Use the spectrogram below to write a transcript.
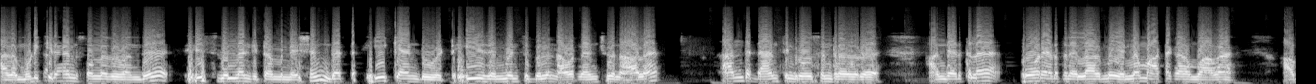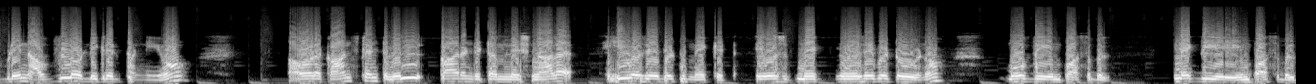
அதை முடிக்கிறேன்னு சொன்னது வந்து his will and determination that he can do it he is invincible அவர் நினைச்சதுனால அந்த டான்சிங் ரோஸ்ன்ற ஒரு அந்த இடத்துல போற இடத்துல எல்லாருமே என்னமா ஆட்டக்காரமாவன் அப்படின்னு அவ்வளோ டிகிரேட் பண்ணியும் அவரோட கான்ஸ்டன்ட் வில் பார் அண்ட் டிட்டர்மினேஷனால he was able to make it he was make he was able to you know move the impossible make the impossible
